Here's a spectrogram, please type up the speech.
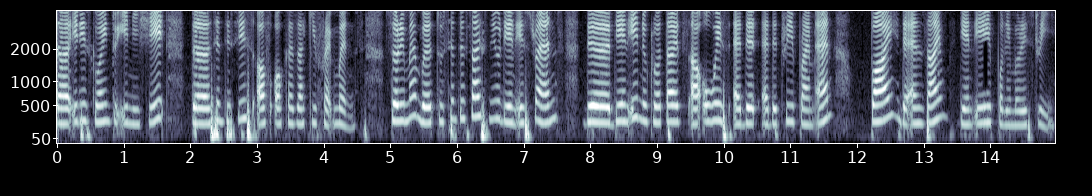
uh, it is going to initiate the synthesis of Okazaki fragments. So remember to synthesize new DNA strands, the DNA nucleotides are always added at the 3' end by the enzyme DNA polymerase 3.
